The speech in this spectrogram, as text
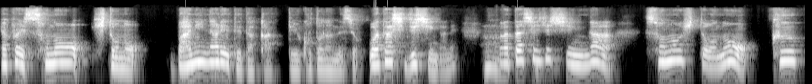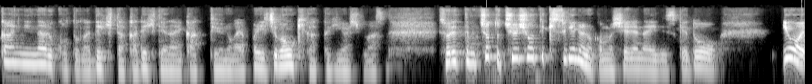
やっぱりその人の場に慣れてたかっていうことなんですよ。私自身がね。うん、私自身がその人の空間になることができたかできてないかっていうのがやっぱり一番大きかった気がします。それってちょっと抽象的すぎるのかもしれないですけど、要は、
